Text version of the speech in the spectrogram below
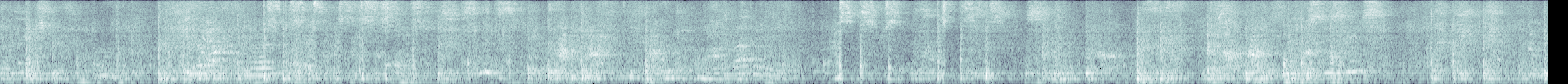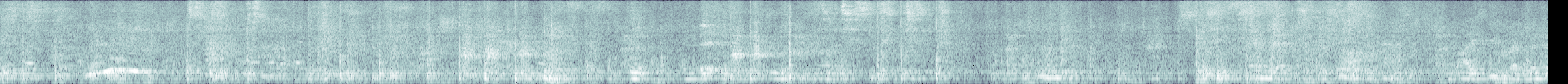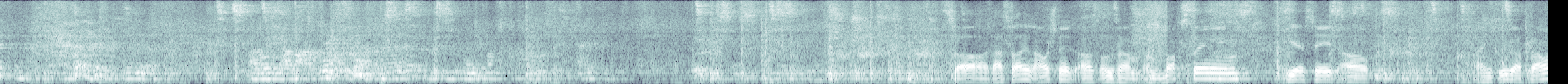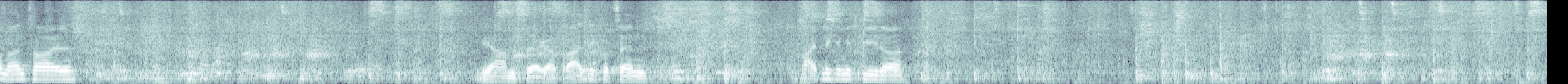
So, das war ein Ausschnitt aus unserem Boxtraining. Ihr seht auch ein guter Frauenanteil. Wir haben ca. 30% weibliche Mitglieder.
